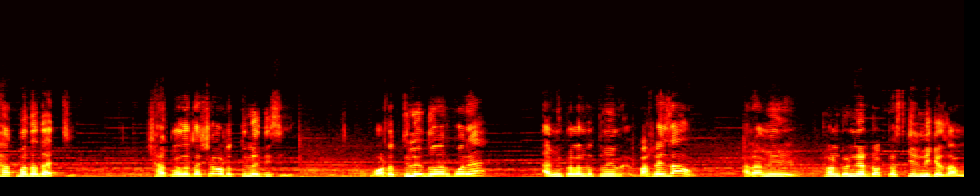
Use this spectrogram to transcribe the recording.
সাত মাথা যাচ্ছি। সাত মাথা এসে অটো তুলে দিছি। অটো তুলে দেওয়ার পরে আমি বললাম যে, তুমি বাসায় যাও আর আমি ঠনঠনিয়ার ডক্টর ক্লিনিকে যাব।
